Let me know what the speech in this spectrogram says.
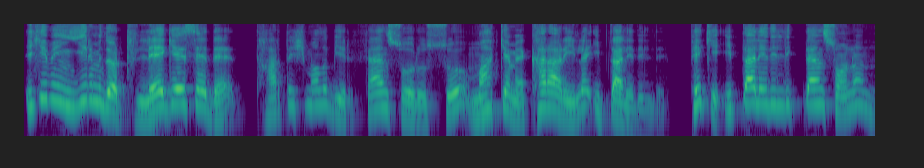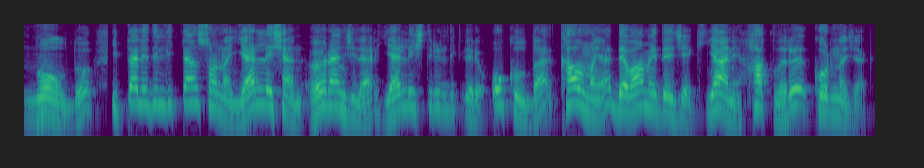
2024 LGS'de tartışmalı bir fen sorusu mahkeme kararıyla iptal edildi. Peki iptal edildikten sonra ne oldu? İptal edildikten sonra yerleşen öğrenciler yerleştirildikleri okulda kalmaya devam edecek. Yani hakları korunacak.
